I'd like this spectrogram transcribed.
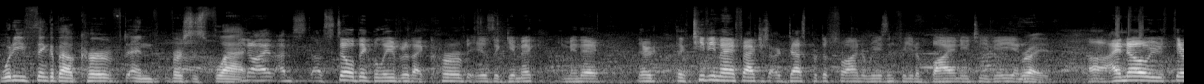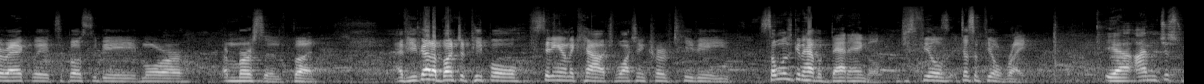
What do you think about curved and versus flat? You know, I, I'm, st- I'm still a big believer that curved is a gimmick. I mean, they, they're, the TV manufacturers are desperate to find a reason for you to buy a new TV. And, Right. Uh, I know theoretically it's supposed to be more immersive, but if you've got a bunch of people sitting on the couch watching curved TV, someone's going to have a bad angle. It just feels, it doesn't feel right. Yeah, I'm just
